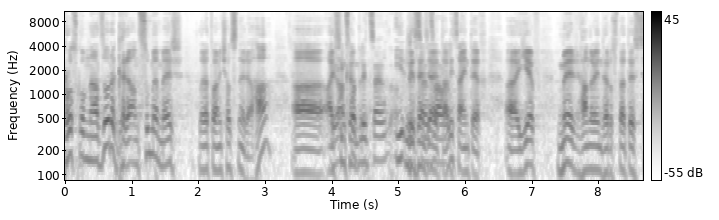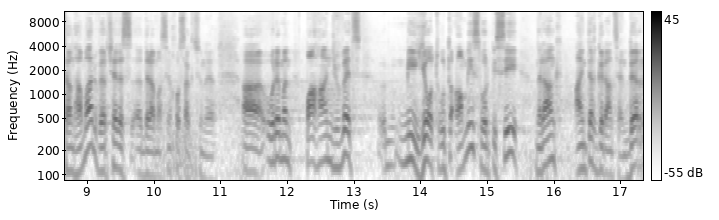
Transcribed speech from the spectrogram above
Ռոսկոմնadzորը գրանցում է մեր լրատվամիջոցները, հա? Այսինքն լիցենզիա է տալիս այնտեղ եւ մեր հանրային հերոստատեսության համար վերջերս դրա մասին խոսակցություններ։ Ուրեմն պահանջվեց մի 7-8 ամիս, որpիսի նրանք այնտեղ գրանցեն։ Դեռ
